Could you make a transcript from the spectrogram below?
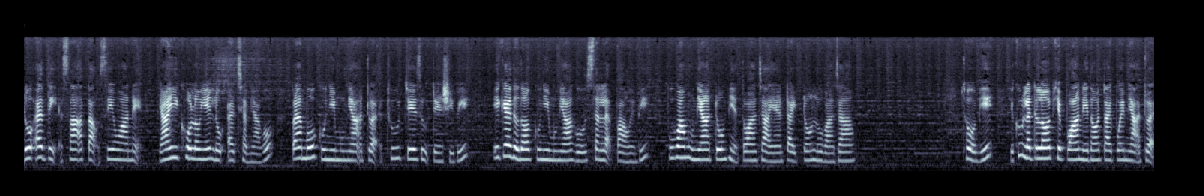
လိုအပ်သည့်အစားအသောက်ဆေးဝါးနဲ့ယာယီခိုလုံရေးလိုအပ်ချက်များကိုပံ့ပိုးကူညီမှုများအတွက်အထူးကျေးဇူးတင်ရှိပြီးဤကဲ့သို့သောကူညီမှုများကိုဆက်လက်ပါဝင်ပြီးပူးပေါင်းမှုများတိုးမြှင့်သွားကြရန်တိုက်တွန်းလိုပါကြောင်းထို့အပြင်ယခုလက်တလောဖြစ်ပွားနေသောတိုက်ပွဲများအတွက်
